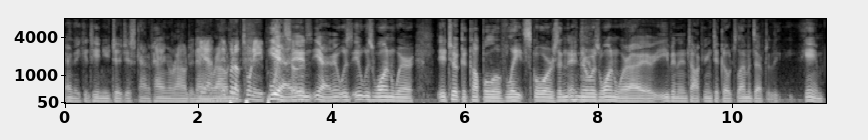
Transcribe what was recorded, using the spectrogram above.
and they continued to just kind of hang around and hang around. Yeah, they put and- up 28 points, Yeah, so and it's- yeah, and it was it was one where it took a couple of late scores, and, and there was one where I even in talking to Coach Lemons after the game,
